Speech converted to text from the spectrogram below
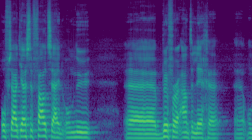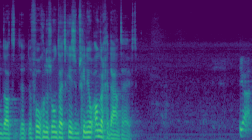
Of zou het juist een fout zijn om nu buffer aan te leggen, omdat de, de volgende gezondheidscrisis misschien heel ander gedaante heeft? Ja,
